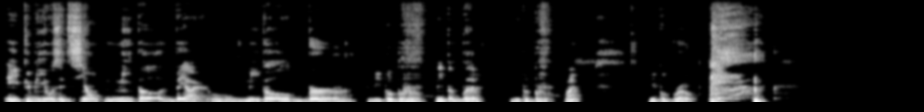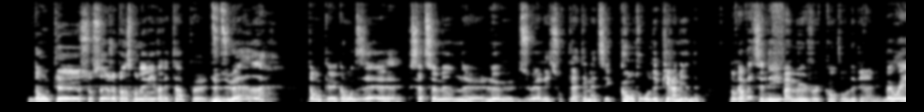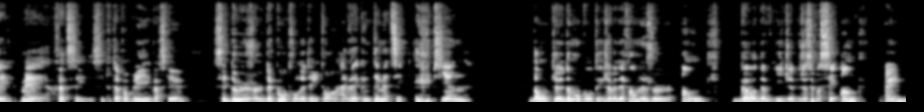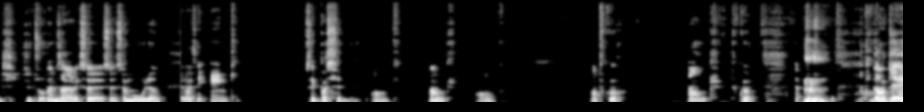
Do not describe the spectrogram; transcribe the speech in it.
et publié aux éditions Meeple Bear ou Meeple Burr. Meeple Brr. Meeple Brr. Meeple Brr. Ouais. Meeple Bro. Donc, euh, sur ça, je pense qu'on arrive à l'étape euh, du duel. Donc, euh, comme on disait, cette semaine, le duel est sur la thématique contrôle de pyramide. Donc, en fait, c'est des... fameux jeux de contrôle de pyramide. Ben oui, mais en fait, c'est, c'est tout approprié parce que c'est deux jeux de contrôle de territoire avec une thématique égyptienne. Donc, euh, de mon côté, j'avais défendre le jeu Ankh, God of Egypt. Je sais pas si c'est Ankh, Ankh. J'ai toujours de la misère avec ce, ce, ce mot-là. Ah, c'est Ankh. C'est possible. Ankh. Ankh. Ankh. En tout cas. Ankh, en tout cas. Donc, euh...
